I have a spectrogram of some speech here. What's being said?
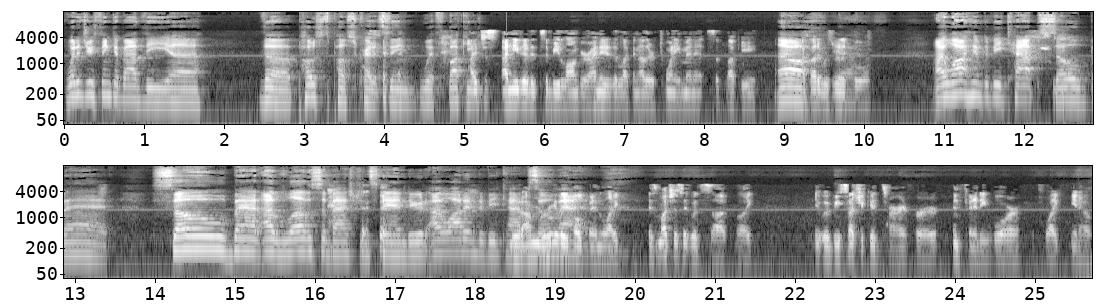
what did you think about the uh, the post post credit scene with Bucky? I just I needed it to be longer. I needed like another 20 minutes of Bucky. oh, I thought it was really yeah. cool. I want him to be Cap so bad. So bad. I love Sebastian Stan, dude. I want him to be Cap Dude, I'm so really bad. hoping, like, as much as it would suck, like, it would be such a good turn for Infinity War. If, like, you know,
